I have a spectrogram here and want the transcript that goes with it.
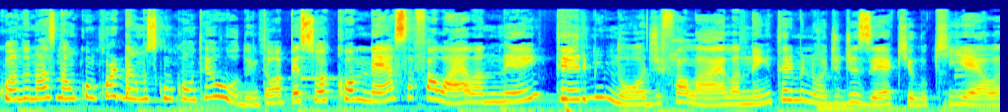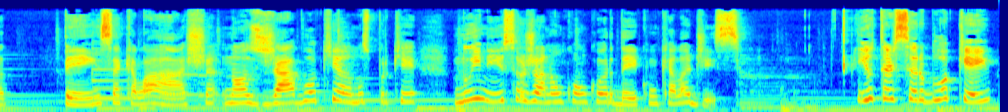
quando nós não concordamos com o conteúdo. Então a pessoa começa a falar, ela nem terminou de falar, ela nem terminou de dizer aquilo que ela pensa, que ela acha, nós já bloqueamos porque no início eu já não concordei com o que ela disse. E o terceiro bloqueio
